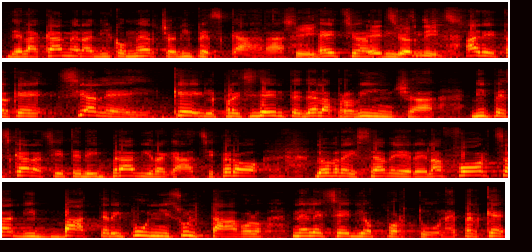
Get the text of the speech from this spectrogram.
della Camera di Commercio di Pescara, sì, Ezio, Ardizzi, Ezio Ardizzi, ha detto che sia lei che il presidente della provincia di Pescara siete dei bravi ragazzi, però dovreste avere la forza di battere i pugni sul tavolo nelle sedi opportune, perché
